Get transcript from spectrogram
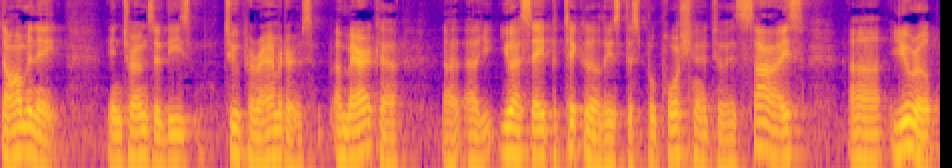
dominate in terms of these two parameters. America, uh, USA uh, particularly, is disproportionate to its size. Uh, Europe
